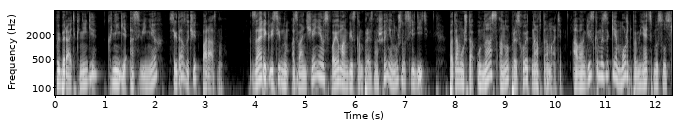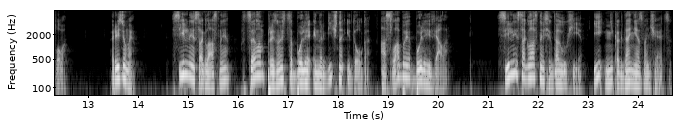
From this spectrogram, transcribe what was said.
выбирать книги, книги о свиньях всегда звучит по-разному. За регрессивным озвончением в своем английском произношении нужно следить, потому что у нас оно происходит на автомате, а в английском языке может поменять смысл слова. Резюме. Сильные согласные в целом произносятся более энергично и долго, а слабые более вяло. Сильные согласные всегда глухие и никогда не озвончаются.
